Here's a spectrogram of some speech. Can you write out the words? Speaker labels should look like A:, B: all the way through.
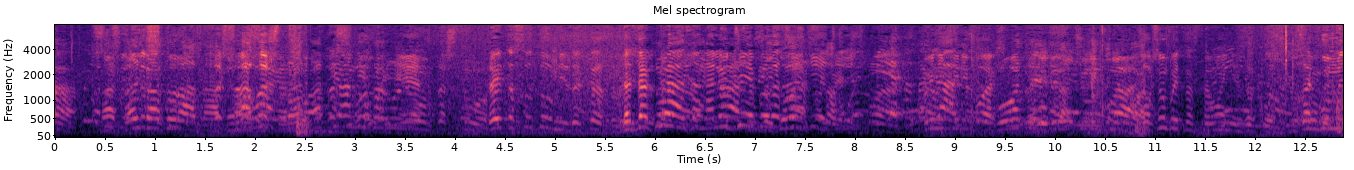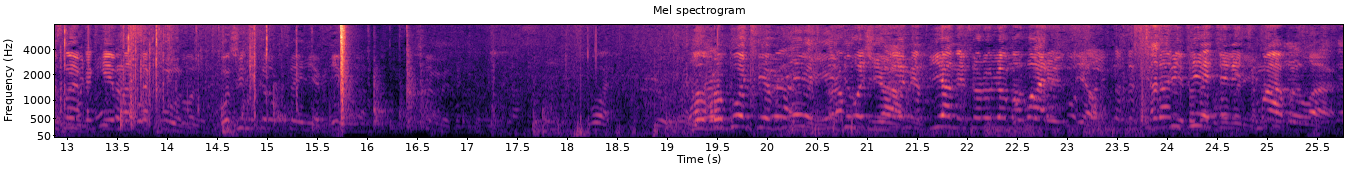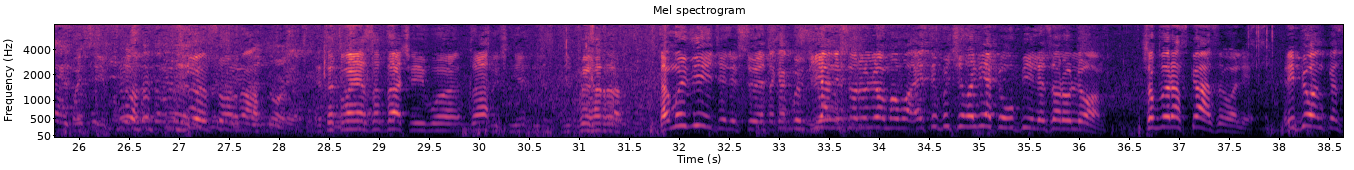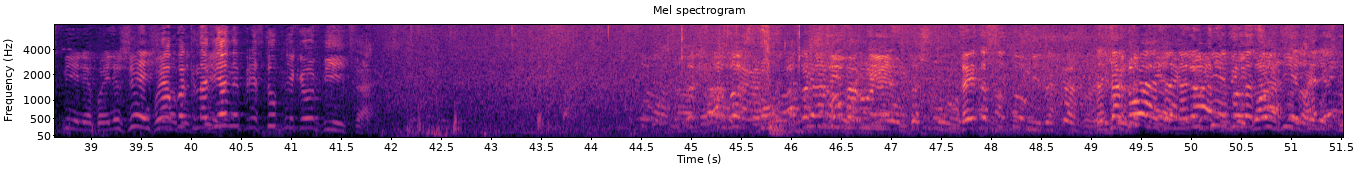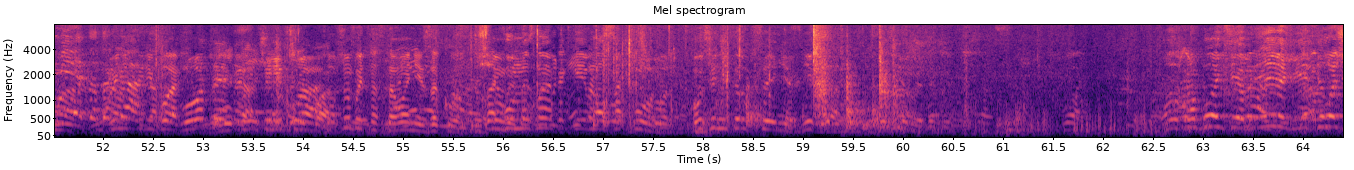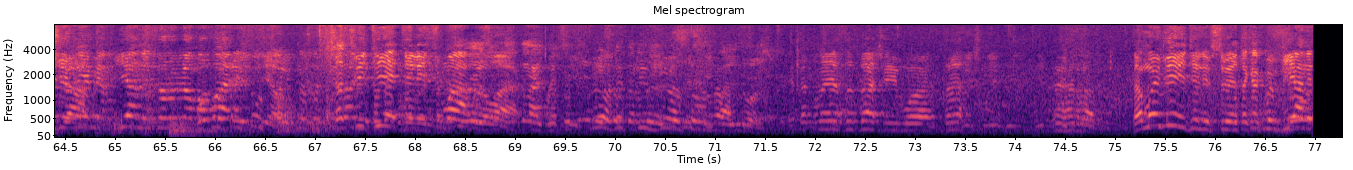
A: Только аккуратно.
B: Да это судом не доказано.
C: Да доказано, людей было свидетелей.
B: Вы не перебачиваете. Должно быть на основании закона.
A: Закон, мы знаем, какие у нас законы.
B: Он же не коррупционер. Не
A: Он в рабочее время ездил
C: В рабочее
A: пьяный.
C: время пьяный за рулем аварию сделал. На свидетелей тьма была.
A: Это твоя задача его, да.
C: Да мы видели все это, как вы пьяный за рулем аварию. Если бы человека убили за рулем, чтобы вы рассказывали. Ребенка сбили бы или женщину
A: Вы
C: бы
A: обыкновенный преступник и убийца.
B: Да это судом не доказано.
C: Да доказано, людей было свидетелей тьма.
A: Вот это черепа.
B: Должно быть на основании закона.
A: Закон, мы знаем, какие у нас законы.
B: Он же не коррупционер. Не
A: Он в рабочее время
C: В
A: ездил
C: рабочее
A: пьяный.
C: время пьяный за рулем На свидетелей тьма была.
A: Это твоя задача его, да.
C: Да мы видели все это, как вы пьяный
